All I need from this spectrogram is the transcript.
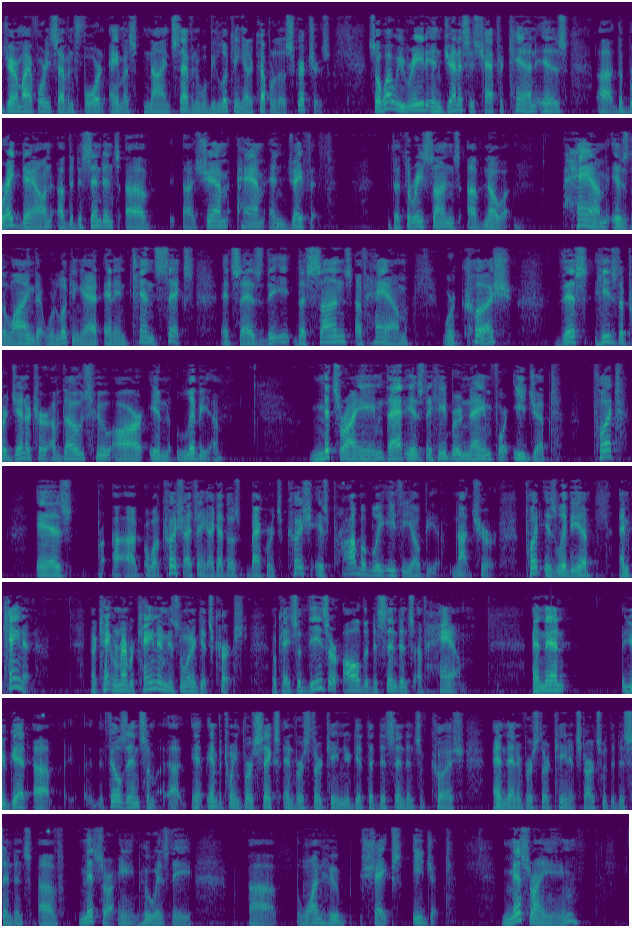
Jeremiah 47, 4, and Amos 9, 7. We'll be looking at a couple of those scriptures. So what we read in Genesis chapter 10 is uh, the breakdown of the descendants of uh, Shem, Ham, and Japheth, the three sons of Noah. Ham is the line that we're looking at, and in 10:6 it says the the sons of Ham were Cush, this, he's the progenitor of those who are in Libya. Mitzrayim, that is the Hebrew name for Egypt. Put is, uh, uh, well, Cush, I think, I got those backwards. Cush is probably Ethiopia. Not sure. Put is Libya. And Canaan. Now, remember, Canaan is the one who gets cursed. Okay, so these are all the descendants of Ham. And then you get uh, fills in some uh, in, in, between verse six and verse thirteen. You get the descendants of Cush, and then in verse thirteen it starts with the descendants of Mizraim, who is the uh, one who shapes Egypt. Mizraim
